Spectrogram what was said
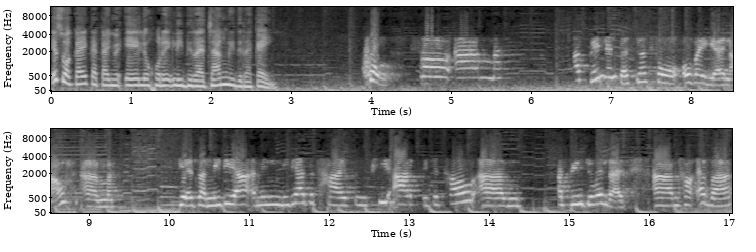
e tswa kae kakanyo e le gore le dira jang le dira kaeng Cool. So, um, I've been in business for over a year now. Um, yes, a media, I mean, media advertising, PR, digital. Um, I've been doing that. Um, however,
